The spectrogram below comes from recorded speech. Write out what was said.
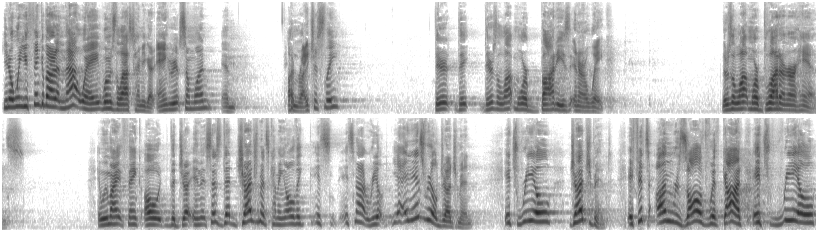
You know, when you think about it in that way, when was the last time you got angry at someone and unrighteously? There, they, there's a lot more bodies in our wake. There's a lot more blood on our hands. And we might think, oh, the ju- and it says that judgment's coming. Oh, it's, it's not real. Yeah, it is real judgment. It's real judgment. If it's unresolved with God, it's real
